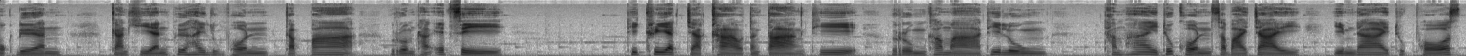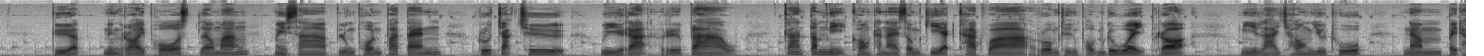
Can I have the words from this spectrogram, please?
6 เดือน การเขียนเพื่อให้ลุงพลกับป้า รวมทั้ง FC ที่เครียดจากข่าวต่างๆ ที่รุมเข้ามาที่ลุงทำให้ทุกคนสบายใจ ยิ้มได้ทุกโพสต์ เกือบ 100 โพสต์แล้วมั้งไม่ทราบลุงพลป้าแตน รู้จักชื่อ วีระหรือเปล่า การตำหนิของทนายสมเกียรติคาดว่ารวมถึงผมด้วย เพราะมีหลายช่อง YouTube นำไปท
